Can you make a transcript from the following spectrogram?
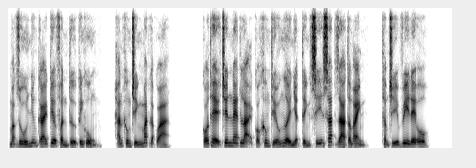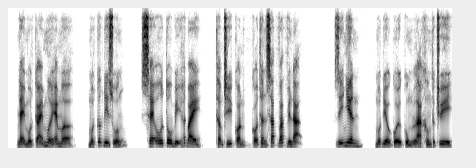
Mặc dù những cái kia phần tử kinh khủng, hắn không chính mắt gặp qua. Có thể trên net lại có không thiếu người nhiệt tình sĩ sát ra tấm ảnh, thậm chí video. Nhảy một cái 10M, một cước đi xuống, xe ô tô bị hất bay, thậm chí còn có thân sắc vác viên đạn. Dĩ nhiên, một điều cuối cùng là không thực truy.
